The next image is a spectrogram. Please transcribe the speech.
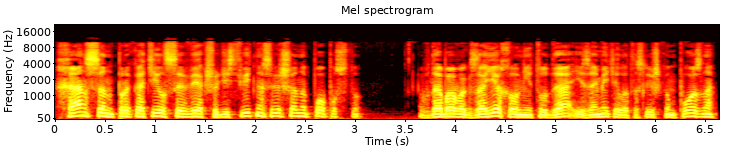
Хансен прокатился в Векшу действительно совершенно попусту. Вдобавок заехал не туда и заметил это слишком поздно.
